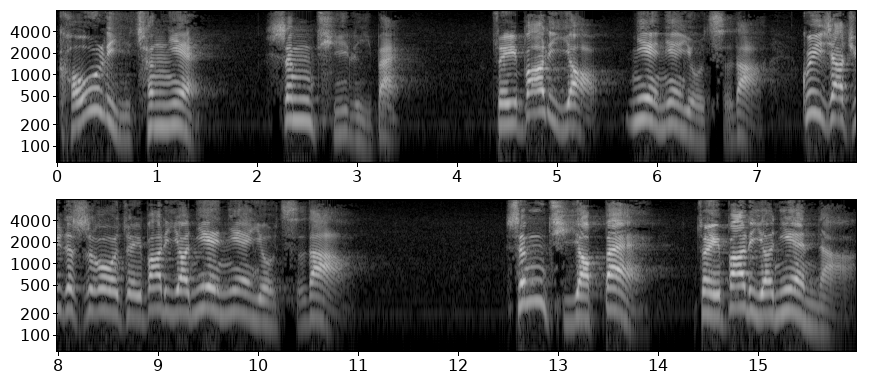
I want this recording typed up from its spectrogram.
口里称念，身体礼拜，嘴巴里要念念有词的。跪下去的时候，嘴巴里要念念有词的。身体要拜，嘴巴里要念的。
